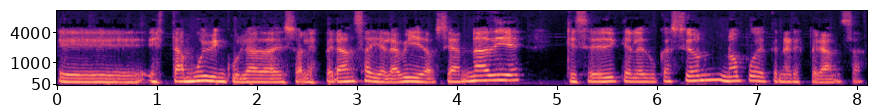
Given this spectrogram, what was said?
eh, está muy vinculada a eso, a la esperanza y a la vida. O sea, nadie que se dedique a la educación no puede tener esperanza,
